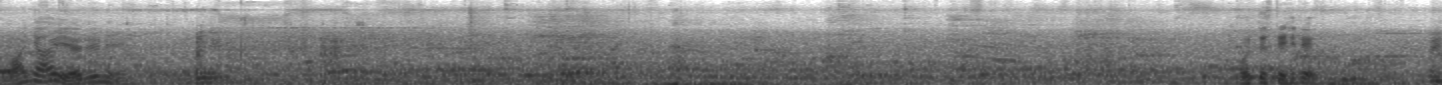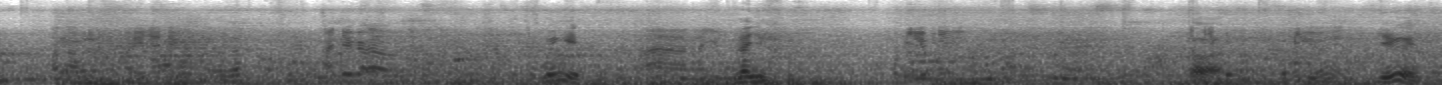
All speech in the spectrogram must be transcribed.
Banyak ya dia ni. Auto stage dia. Oi, mana mana? Hari ni ada. Ada ke? RM10. Ah, Melayu. Melayu. Popular punya. Tak. Popular kan? Ya ke?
